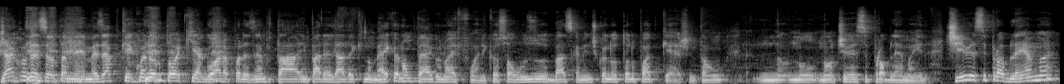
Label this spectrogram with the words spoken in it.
já aconteceu também, mas é porque quando eu tô aqui agora, por exemplo, tá emparelhado aqui no Mac, eu não pego no iPhone, que eu só uso basicamente quando eu tô no podcast. Então não tive esse problema ainda. Tive esse problema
